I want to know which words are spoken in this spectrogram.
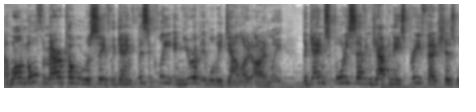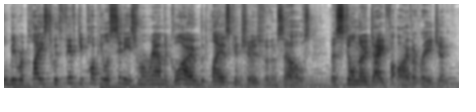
and while North America will receive the game physically, in Europe it will be download only. The game's 47 Japanese prefectures will be replaced with 50 popular cities from around the globe the players can choose for themselves. There's still no date for either region.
